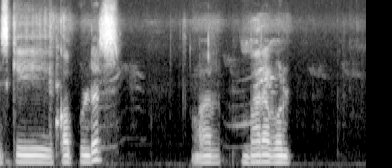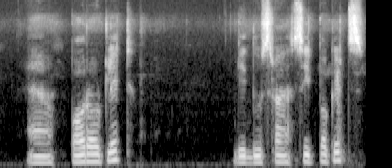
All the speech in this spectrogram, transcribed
इसके कॉप होल्डर्स और 12 वोल्ट पावर आउटलेट ये दूसरा सीट पॉकेट्स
